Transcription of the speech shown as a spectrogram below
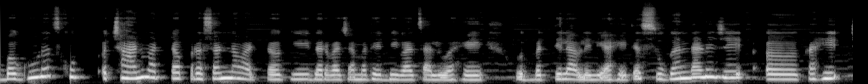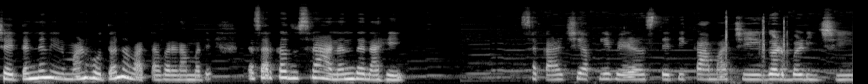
बघूनच खूप छान वाटतं प्रसन्न वाटतं की दरवाजामध्ये दिवा चालू आहे उदबत्ती लावलेली आहे. त्या सुगंधाने जे काही चैतन्य निर्माण होतं ना वातावरणामध्ये त्यासारखा दुसरा आनंद नाही. सकाळची आपली वेळ असते ती कामाची गडबडीची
